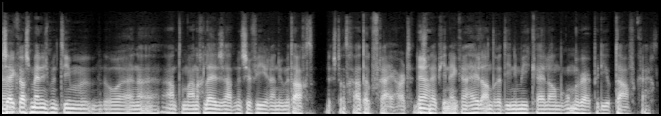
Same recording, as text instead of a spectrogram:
Zeker als managementteam, ik bedoel, een aantal maanden geleden zaten met z'n vier en nu met acht. Dus dat gaat ook vrij hard. Dus Ja. dan heb je in één keer een hele andere dynamiek, hele andere onderwerpen die je op tafel krijgt.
